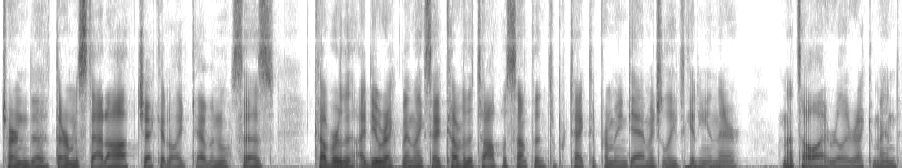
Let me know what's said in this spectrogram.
turn the thermostat off, check it like Kevin says. Cover the, I do recommend, like I said, cover the top with something to protect it from any damage leaves getting in there. And that's all I really recommend.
